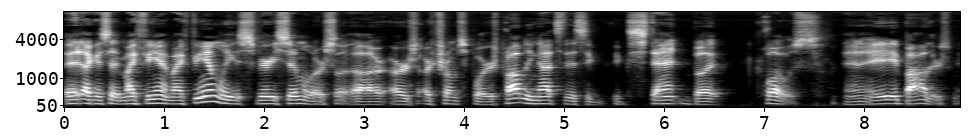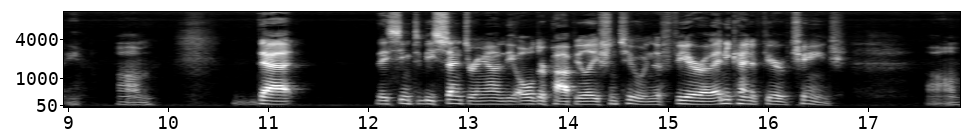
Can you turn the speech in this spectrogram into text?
like I said, my fam my family is very similar. So uh, our our Trump supporters probably not to this extent, but close, and it, it bothers me um, that they seem to be centering on the older population too, and the fear of any kind of fear of change. Um,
